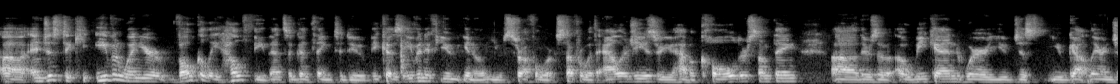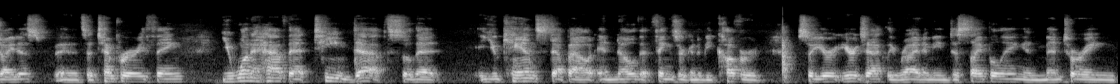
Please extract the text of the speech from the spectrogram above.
uh, and just to keep, even when you're vocally healthy, that's a good thing to do because even if you you know you suffer suffer with allergies or you have a cold or something, uh, there's a, a, weekend where you just you've got laryngitis and it's a temporary thing. You want to have that team depth so that you can step out and know that things are going to be covered. So you're you're exactly right. I mean, discipling and mentoring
